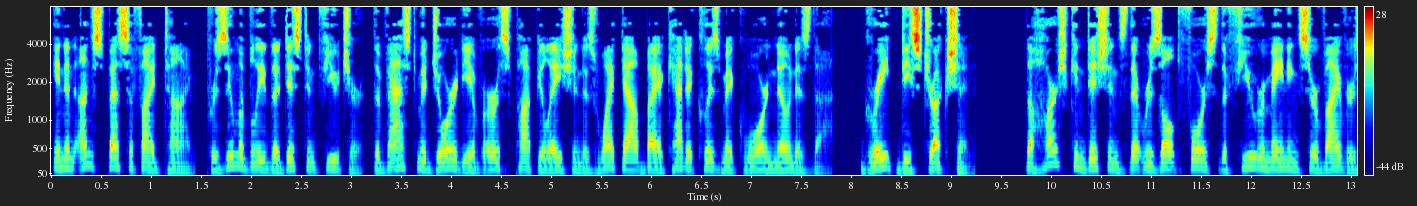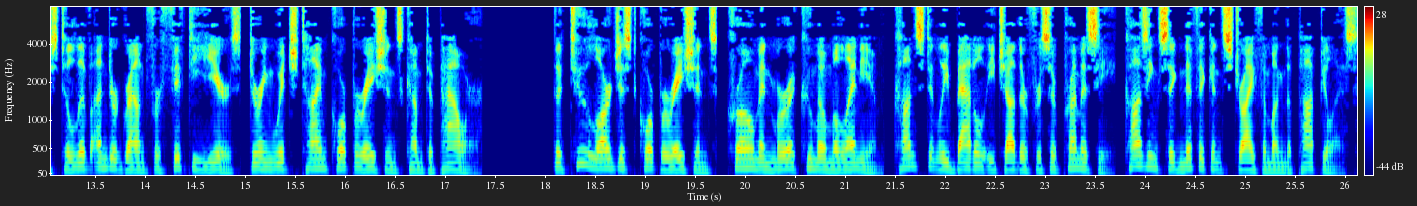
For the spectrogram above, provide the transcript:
In an unspecified time, presumably the distant future, the vast majority of Earth's population is wiped out by a cataclysmic war known as the Great Destruction. The harsh conditions that result force the few remaining survivors to live underground for 50 years, during which time corporations come to power. The two largest corporations, Chrome and Murakumo Millennium, constantly battle each other for supremacy, causing significant strife among the populace.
